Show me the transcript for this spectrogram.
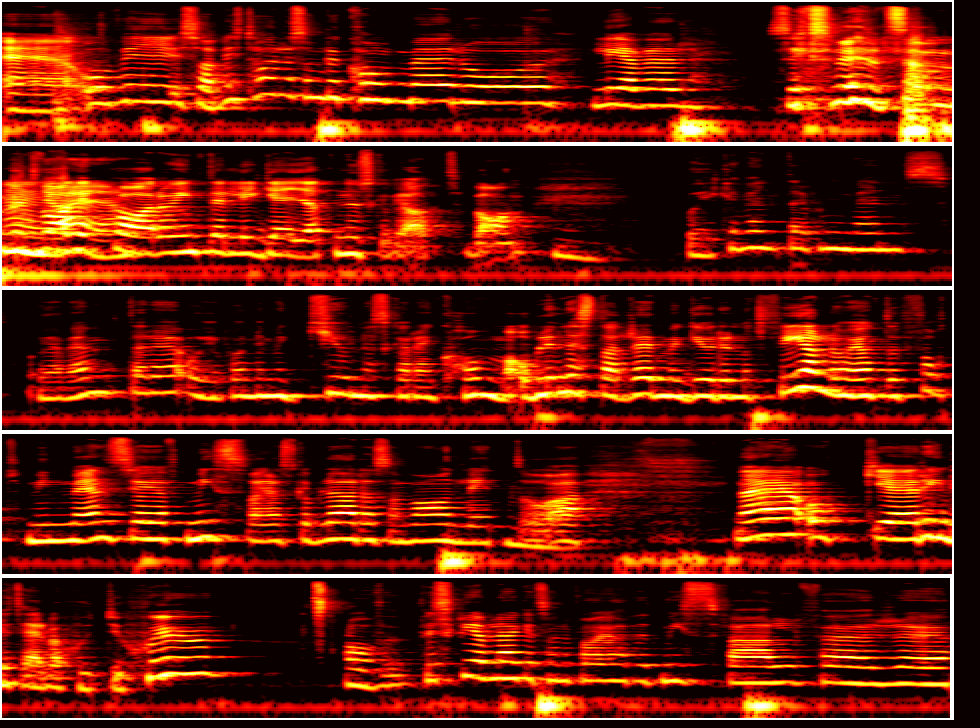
Eh, och vi sa vi tar det som det kommer och lever sexuellt som Mm, ett ja, vanligt ja. par och inte ligga i att nu ska vi ha ett barn. Och jag gick och väntade på min mens och jag väntade och jag bara nej men gud när ska den komma? Och blev nästan rädd men gud är det något fel nu? Har jag inte fått min mens? Jag har ju haft missfall, jag ska blöda som vanligt och Nej och eh, ringde till 1177 och beskrev läget som det var. Jag hade ett missfall för eh,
